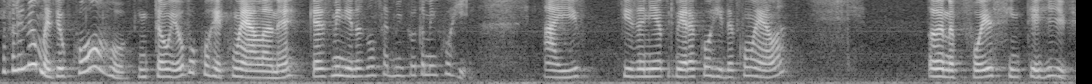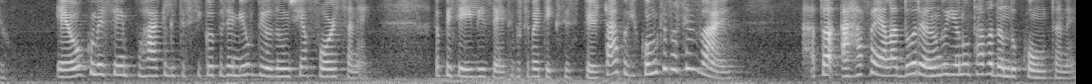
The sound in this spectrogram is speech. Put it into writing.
Eu falei, não, mas eu corro, então eu vou correr com ela, né? Porque as meninas não sabiam que eu também corria. Aí fiz a minha primeira corrida com ela. Ana, foi assim, terrível. Eu comecei a empurrar aquele triciclo, eu pensei, meu Deus, eu não tinha força, né? Eu pensei, Elisete, você vai ter que se espertar, porque como que você vai? A, tua, a Rafaela adorando e eu não estava dando conta, né?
